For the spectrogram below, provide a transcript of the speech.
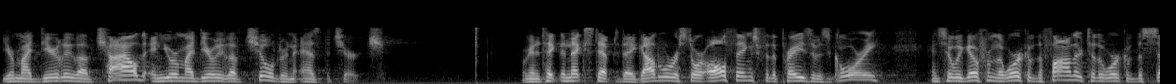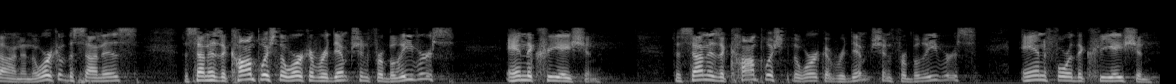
You're my dearly loved child, and you are my dearly loved children as the church. We're going to take the next step today. God will restore all things for the praise of His glory. And so we go from the work of the Father to the work of the Son. And the work of the Son is the Son has accomplished the work of redemption for believers and the creation. The Son has accomplished the work of redemption for believers and for the creation.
